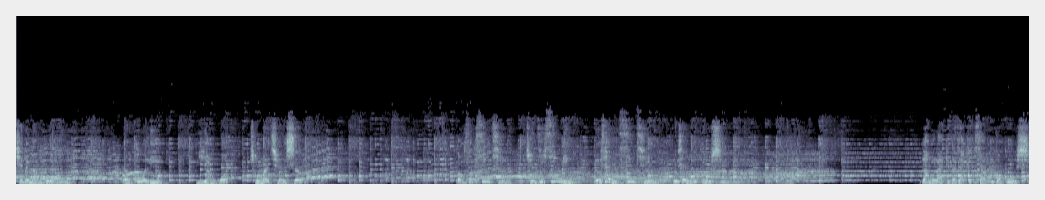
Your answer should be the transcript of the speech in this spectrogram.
切杯芒果泥，让活力与阳光充满全身。放松心情，沉浸心灵，留下你的心情，留下你的故事。让我来给大家分享一段故事。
